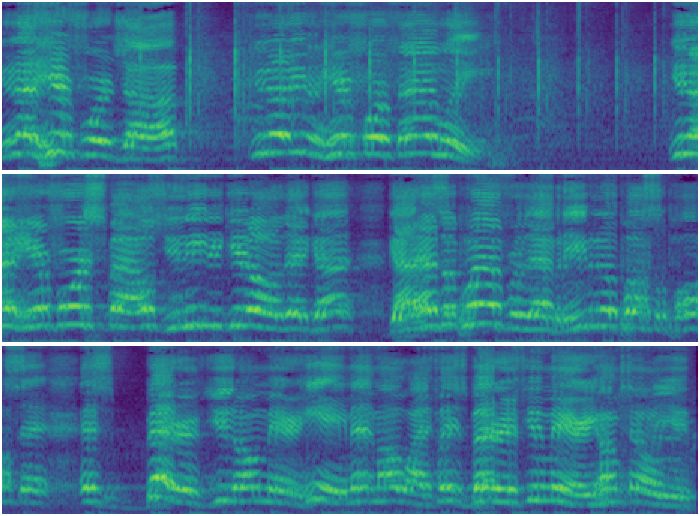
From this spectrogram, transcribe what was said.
You're not here for a job. You're not even here for a family. You're not here for a spouse. You need to get all that. God, God has a plan for that. But even the Apostle Paul said, it's better if you don't marry. He ain't met my wife. It's better if you marry. I'm telling you.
